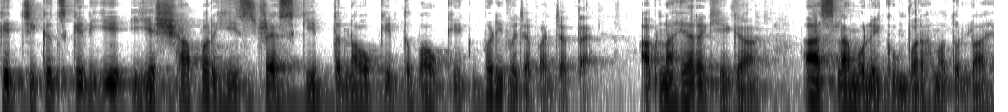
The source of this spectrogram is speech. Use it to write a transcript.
कि चिकन्स के लिए ये शापर ही स्ट्रेस की, तनाव की, दबाव की एक बड़ी वजह बन जाता है। अपना ख्याल रखिएगा। अस्सलाम वालेकुम वरहमतुल्लाहि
